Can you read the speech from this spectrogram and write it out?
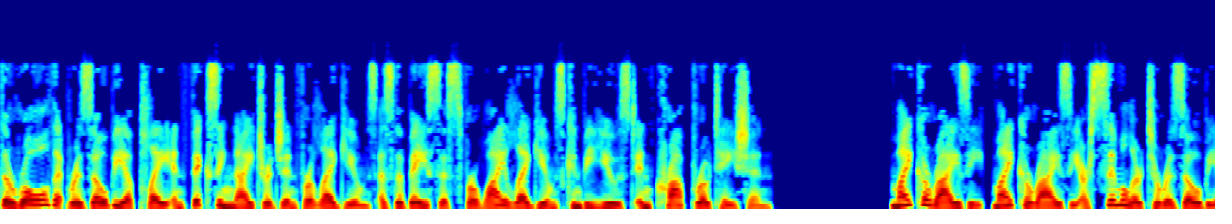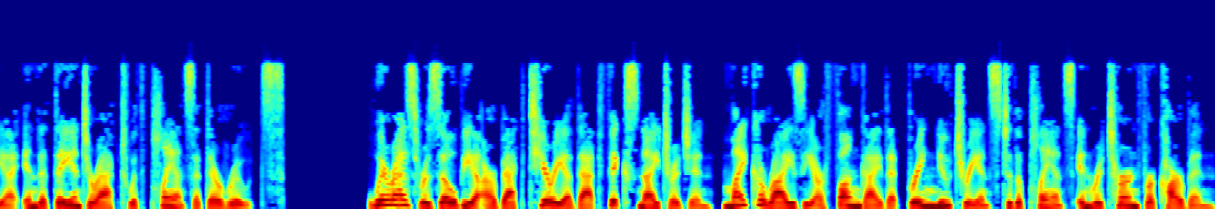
The role that rhizobia play in fixing nitrogen for legumes is the basis for why legumes can be used in crop rotation. Mycorrhizae Mycorrhizae are similar to rhizobia in that they interact with plants at their roots. Whereas rhizobia are bacteria that fix nitrogen, mycorrhizae are fungi that bring nutrients to the plants in return for carbon.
